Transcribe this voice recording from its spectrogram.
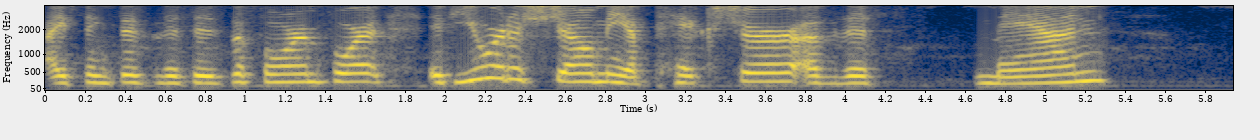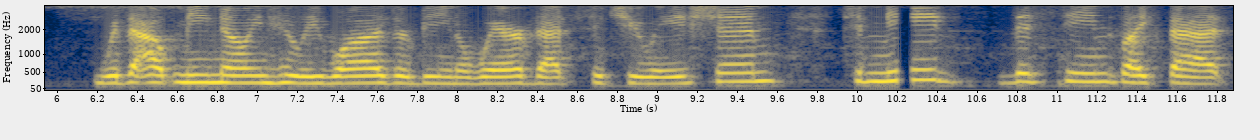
I think that this is the forum for it. If you were to show me a picture of this man without me knowing who he was or being aware of that situation, to me, this seems like that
